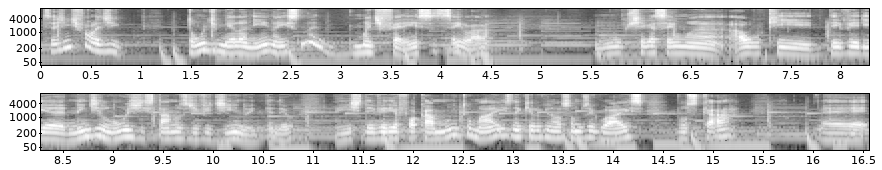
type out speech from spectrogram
Se a gente fala de tom de melanina, isso não é uma diferença, sei lá. Não chega a ser uma, algo que deveria nem de longe estar nos dividindo, entendeu? A gente deveria focar muito mais naquilo que nós somos iguais, buscar é,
